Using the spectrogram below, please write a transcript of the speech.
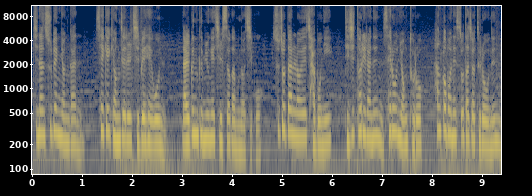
지난 수백 년간 세계 경제를 지배해온 낡은 금융의 질서가 무너지고 수조 달러의 자본이 디지털이라는 새로운 영토로 한꺼번에 쏟아져 들어오는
